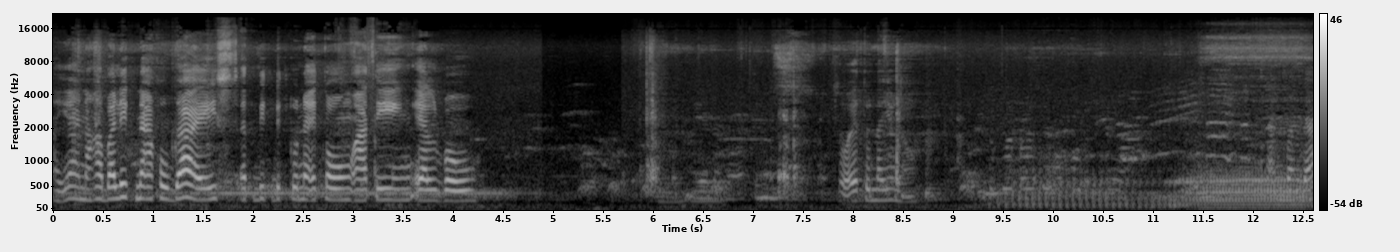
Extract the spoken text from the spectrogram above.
Ayan, nakabalik na ako guys. At bitbit ko na itong ating elbow. So, eto na yun, oh. Saan banda?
